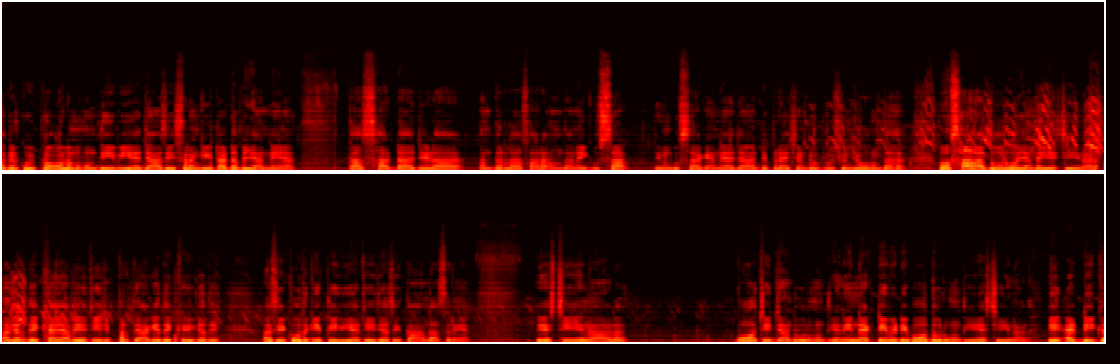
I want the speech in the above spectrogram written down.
ਅਗਰ ਕੋਈ ਪ੍ਰੋਬਲਮ ਹੁੰਦੀ ਵੀ ਹੈ ਜਾਂ ਅਸੀਂ ਸਰੰਗੀ ਢੱਡ ਵਜਾਉਂਦੇ ਆ ਤਾਂ ਸਾਡਾ ਜਿਹੜਾ ਅੰਦਰਲਾ ਸਾਰਾ ਹੁੰਦਾ ਨਹੀਂ ਗੁੱਸਾ, ਜਿਹਨੂੰ ਗੁੱਸਾ ਕਹਿੰਦੇ ਆ ਜਾਂ ਡਿਪਰੈਸ਼ਨ ਡਿਪਰੈਸ਼ਨ ਜੋ ਹੁੰਦਾ ਹੈ, ਉਹ ਸਾਰਾ ਦੂਰ ਹੋ ਜਾਂਦਾ ਇਸ ਚੀਜ਼ ਨਾਲ। ਅਗਰ ਦੇਖਿਆ ਜਾਵੇ ਇਹ ਚੀਜ਼ ਪਰਤਿਆ ਕੇ ਦੇਖੀ ਕਦੇ, ਅਸੀਂ ਖੁਦ ਕੀਤੀ ਹੋਈ ਹੈ ਚੀਜ਼, ਅਸੀਂ ਤਾਂ ਦੱਸ ਰਹੇ ਹਾਂ। ਇਸ ਚੀਜ਼ ਨਾਲ ਬਹੁਤ ਚੀਜ਼ਾਂ ਦੂਰ ਹੁੰਦੀਆਂ ਨੇ ਨੈਗੇਟਿਵਿਟੀ ਬਹੁਤ ਦੂਰ ਹੁੰਦੀ ਹੈ ਇਸ ਚੀਜ਼ ਨਾਲ। ਇਹ ਐਡੀ ਇੱਕ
